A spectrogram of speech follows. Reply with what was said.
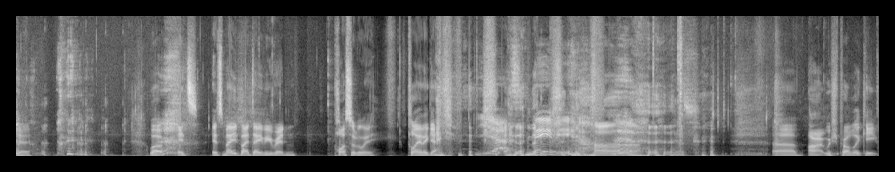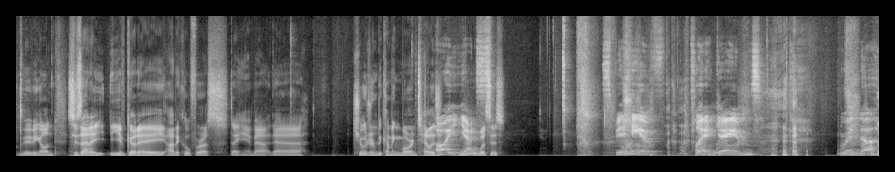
yeah. well, it's it's made by Davey Wreden. Possibly play the game. yes, maybe. yes. um, all right, we should probably keep moving on. Susanna, you've got a article for us, don't you, about uh, children becoming more intelligent? Oh, yes. Ooh, what's this? Speaking of playing games, when uh,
